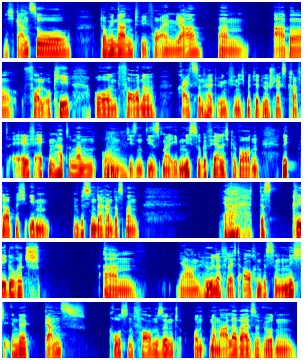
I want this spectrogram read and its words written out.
nicht ganz so dominant wie vor einem Jahr, ähm, aber voll okay. Und vorne reicht's dann halt irgendwie nicht mit der Durchschlagskraft. Elf Ecken hatte man und mhm. die sind dieses Mal eben nicht so gefährlich geworden. Liegt, glaube ich, eben ein bisschen daran, dass man ja, dass Gregoritsch ähm, ja und Höhler vielleicht auch ein bisschen nicht in der ganz großen Form sind und normalerweise würden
